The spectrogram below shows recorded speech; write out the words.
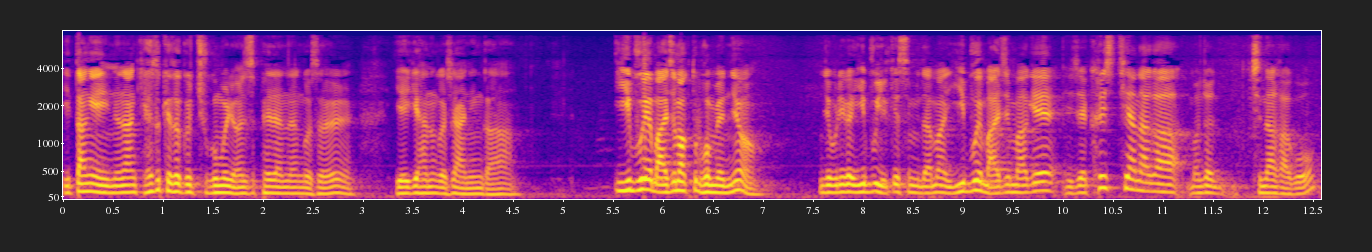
이 땅에 있는 한 계속해서 그 죽음을 연습해야 된다는 것을 얘기하는 것이 아닌가. 2부의 마지막도 보면요. 이제 우리가 2부 읽겠습니다만 2부의 마지막에 이제 크리스티아나가 먼저 지나가고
